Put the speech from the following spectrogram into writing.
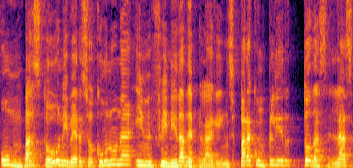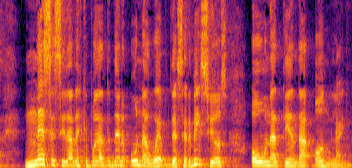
un vasto universo con una infinidad de plugins para cumplir todas las necesidades que pueda tener una web de servicios o una tienda online.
